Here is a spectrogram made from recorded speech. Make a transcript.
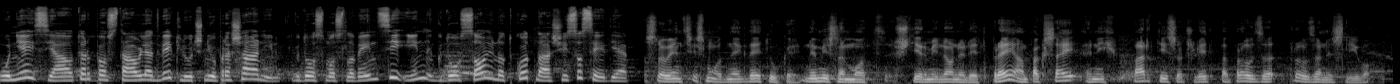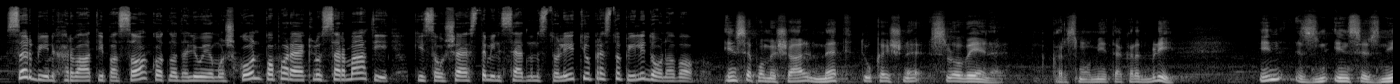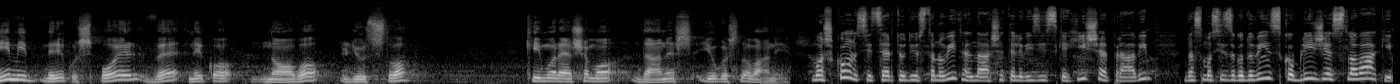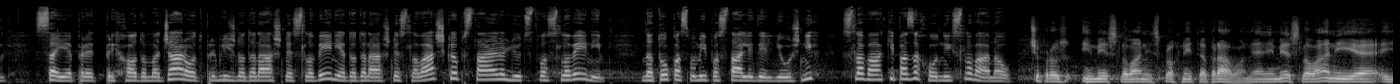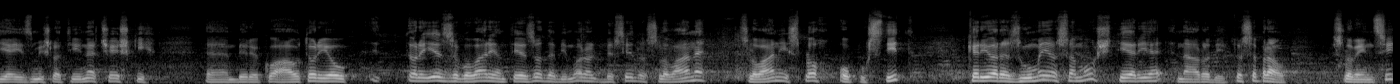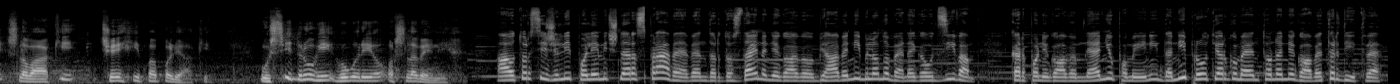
V njej si avtor postavlja dve ključni vprašanji. Kdo smo slovenci in kdo so in odkot naši sosedje? Slovenci smo od nekdaj tukaj. Ne mislim od 4 milijone let prej, ampak vsaj enih par tisoč let pa prav, za, prav zanesljivo. Srbi in Hrvati pa so, kot nadaljuje Moškon, po poreklu Sarmati, ki so v 6. in 7. stoletju prestopili Donavo. In se pomešali med tukajšnje Slovene, kar smo mi takrat bili in, in se z njimi, bi rekel, spojili v neko novo ljudstvo, ki mu rečemo danes Jugoslovani. Moškon, sicer tudi ustanovitelj naše televizijske hiše, pravi, da smo si zgodovinsko bližje Slovaki, saj je pred prihodom Mačarov od približno današnje Slovenije do današnje Slovaške obstajalo ljudstvo Sloveniji. Na to pa smo mi postali del južnih, Slovaki pa zahodnih Slovanov. Čeprav ime Slovani sploh ni ta pravo. Ne? Ime Slovani je, je izmišljotina čeških eh, bi rekel, avtorjev. Torej, jaz zagovarjam tezo, da bi morali besedo Slovane, Slovani sploh opustiti, ker jo razumejo samo štirje narodi. To se pravi Slovenci, Slovaki, Čehi pa Poljaki. Vsi drugi govorijo o Slovenih. Avtor si želi polemične razprave, vendar do zdaj na njegove objave ni bilo nobenega odziva, kar po njegovem mnenju pomeni, da ni proti argumentov na njegove trditve.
